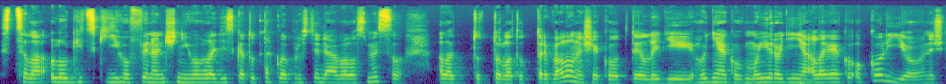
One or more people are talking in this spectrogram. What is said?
zcela logického finančního hlediska to takhle prostě dávalo smysl. Ale to, tohle to trvalo, než jako ty lidi, hodně jako v mojí rodině, hmm. ale jako okolí, jo, než,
